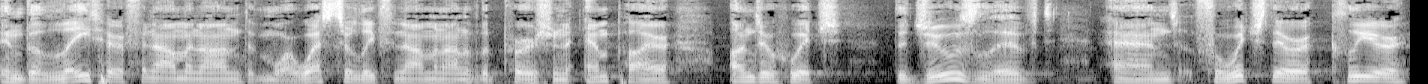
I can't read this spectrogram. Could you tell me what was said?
in the later phenomenon, the more westerly phenomenon of the Persian Empire, under which the Jews lived, and for which there are clear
